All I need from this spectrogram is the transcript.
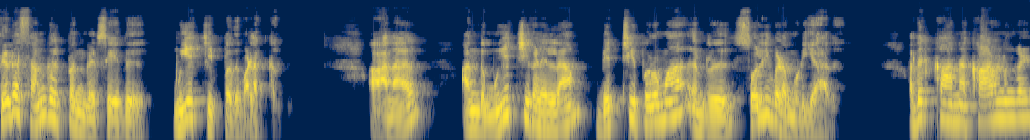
திட சங்கல்பங்கள் செய்து முயற்சிப்பது வழக்கம். ஆனால் அந்த முயற்சிகள் எல்லாம் வெற்றி பெறுமா என்று சொல்லிவிட முடியாது. அதற்கான காரணங்கள்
